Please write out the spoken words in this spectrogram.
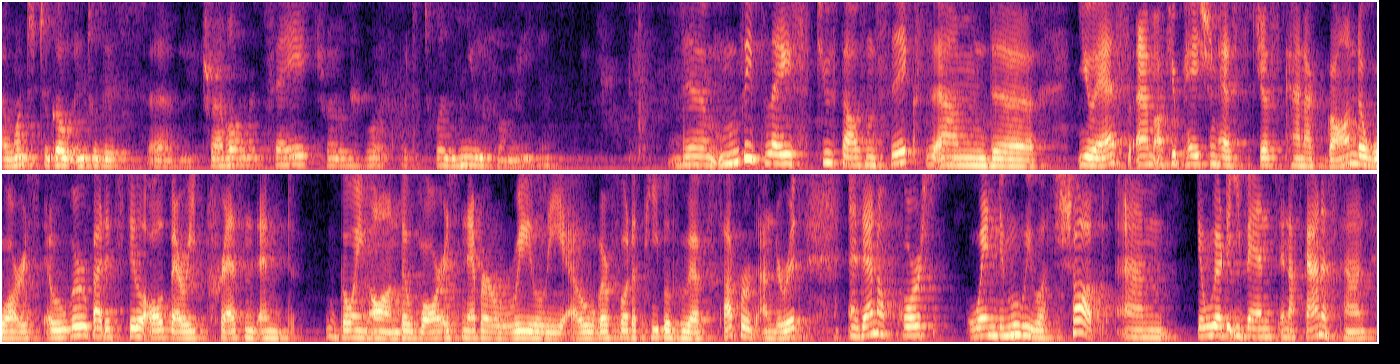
I wanted to go into this um, travel, let's say, travel work, but it was new for me, yes. The movie plays 2006. Um, the US um, occupation has just kind of gone. The war is over, but it's still all very present and going on. The war is never really over for the people who have suffered under it. And then, of course, when the movie was shot, um, there were the events in Afghanistan,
